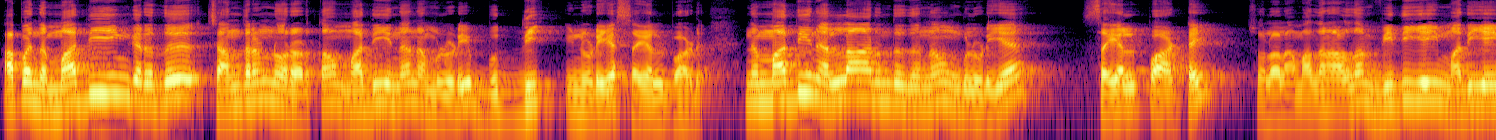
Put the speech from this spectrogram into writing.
அப்போ இந்த மதிங்கிறது சந்திரன் ஒரு அர்த்தம். மதினா நம்மளுடைய புத்தி என்னுடைய செயல்பாடு. இந்த மதி நல்லா இருந்ததுன்னா உங்களுடைய செயல்பாட்டை சொல்லலாம். அதனால தான் விதியை மதியை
